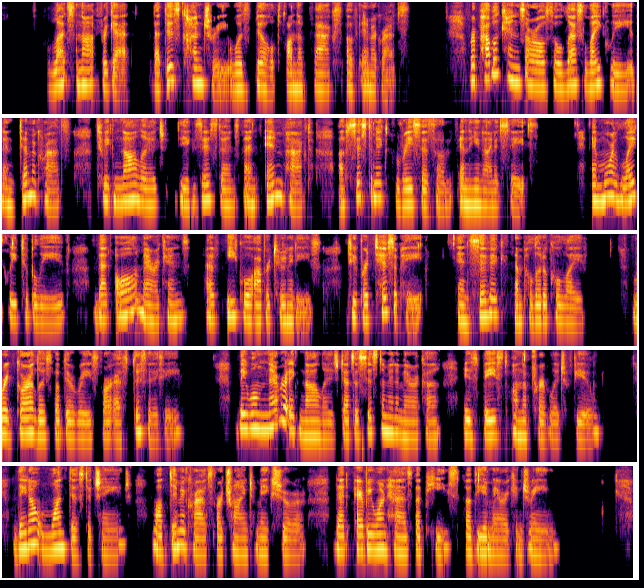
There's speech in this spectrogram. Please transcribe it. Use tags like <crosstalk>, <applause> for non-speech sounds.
let's not forget that this country was built on the backs of immigrants. Republicans are also less likely than Democrats to acknowledge the existence and impact of systemic racism in the United States and more likely to believe that all Americans have equal opportunities to participate in civic and political life, regardless of their race or ethnicity. They will never acknowledge that the system in America is based on the privileged few. They don't want this to change, while Democrats are trying to make sure that everyone has a piece of the American dream.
